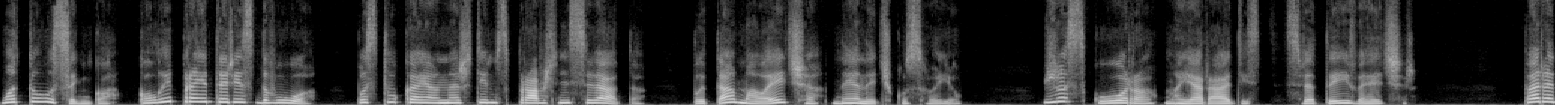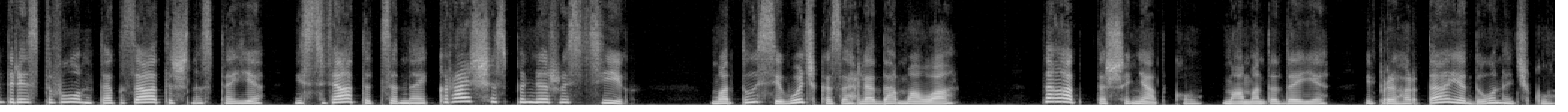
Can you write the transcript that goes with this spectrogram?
Матусенько, коли прийде Різдво? Постукає в наш дім справжнє свято, пита малеча ненечку свою. Вже скоро, моя радість, святий вечір. Перед Різдвом так затишно стає, і свято це найкраще з поміж усіх. Матусі в очка загляда мала. Так, пташенятко, мама додає, і пригортає донечку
